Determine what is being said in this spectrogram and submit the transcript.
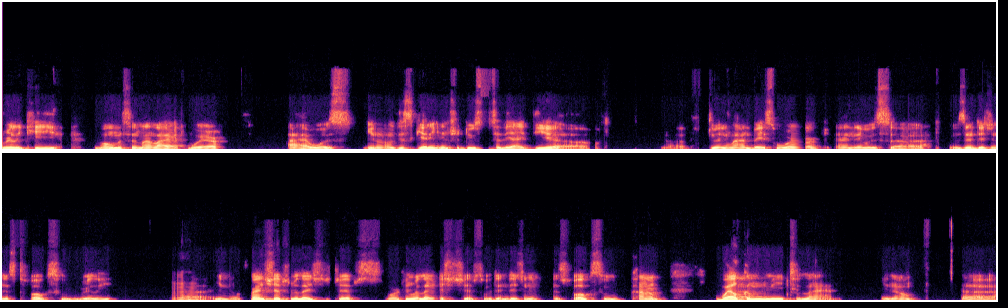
really key moments in my life where I was, you know, just getting introduced to the idea of, of doing land-based work, and it was uh, it was indigenous folks who really mm-hmm. uh, you know, friendships, relationships, working relationships with indigenous folks who kind of welcomed me to land, you know, uh,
